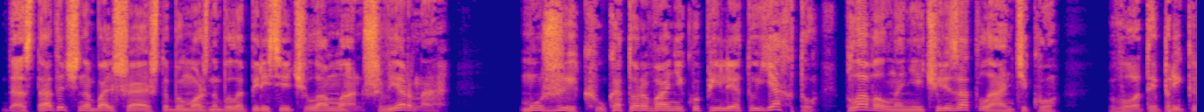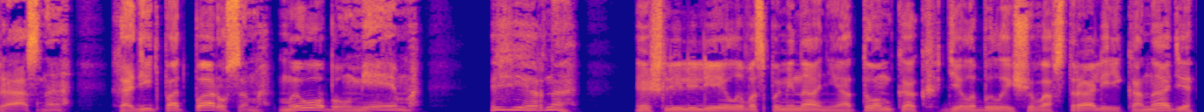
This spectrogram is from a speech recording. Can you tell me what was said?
Достаточно большая, чтобы можно было пересечь Ла-Манш, верно? Мужик, у которого они купили эту яхту, плавал на ней через Атлантику. Вот и прекрасно. Ходить под парусом мы оба умеем. Верно. Эшли лелеяла воспоминания о том, как дело было еще в Австралии и Канаде,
